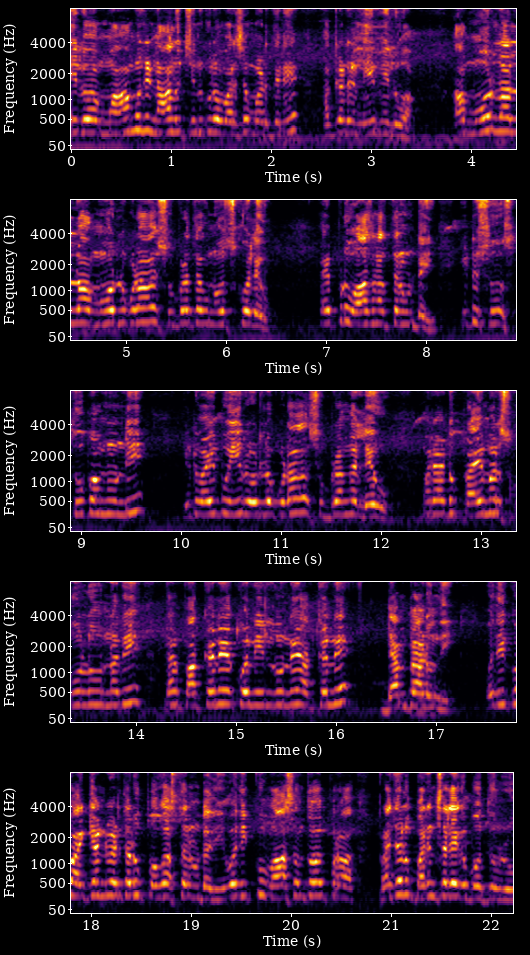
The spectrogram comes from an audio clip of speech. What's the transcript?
నిలువ మామూలు నాలుగు చినుకులు వర్షం పడితేనే అక్కడ నీరు నిలువ. ఆ మోర్లల్లో ఆ మోర్లు కూడా శుభ్రతకు నోచుకోలేవు. ఎప్పుడు వాసన వస్తూనే ఉంటాయి. ఇటు స్తూపం నుండి ఇటువైపు ఈ రోడ్లో కూడా శుభ్రంగా లేవు. మరి అటు ప్రైమరీ స్కూల్ ఉన్నది దాని పక్కనే కొన్ని ఇళ్ళు ఉన్నాయి అక్కడనే డంప్యాడ్ ఉంది. ఓ దిక్కు అగ్గంటి పెడతాడు పొగస్తూనే ఉంటుంది. ఓ దిక్కు వాసనతో ప్ర ప్రజలు భరించలేకపోతున్నారు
